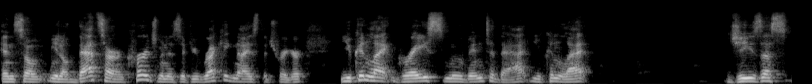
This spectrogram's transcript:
and so you know that's our encouragement is if you recognize the trigger you can let grace move into that. You can let jesus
